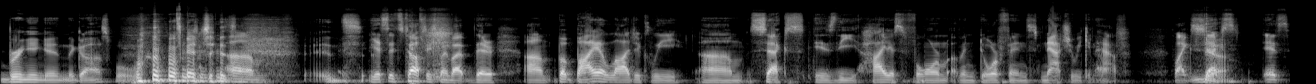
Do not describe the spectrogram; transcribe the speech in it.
bringing in the gospel. Which is, it's, Yes, it's tough to explain about there, um, but biologically, um, sex is the highest form of endorphins naturally we can have. Like sex, it's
